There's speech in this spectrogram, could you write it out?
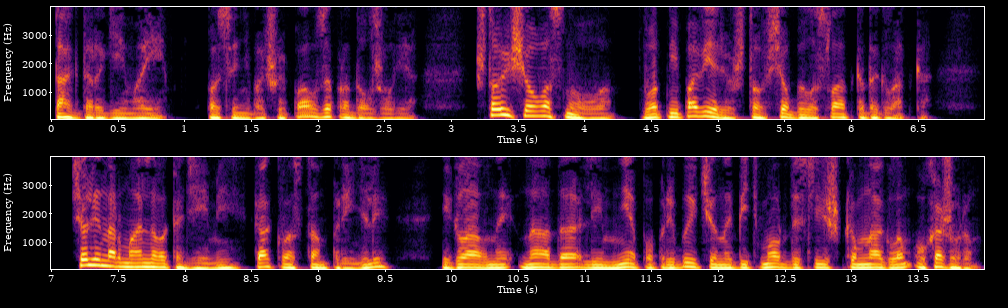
«Так, дорогие мои», — после небольшой паузы продолжил я, — «что еще у вас нового? Вот не поверю, что все было сладко да гладко. Все ли нормально в академии? Как вас там приняли? И главное, надо ли мне по прибытию набить морды слишком наглым ухажерам?»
